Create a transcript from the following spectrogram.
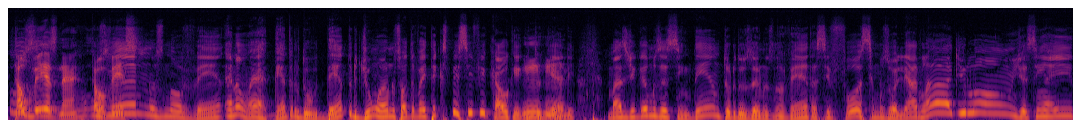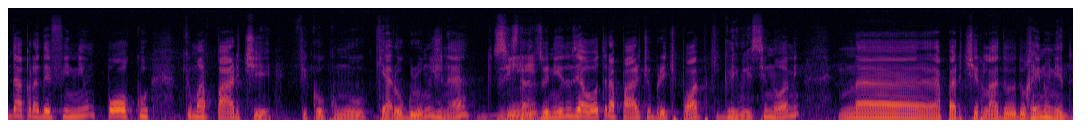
Os- Talvez, né? os Talvez. anos 90. É, não, é. Dentro, do, dentro de um ano só tu vai ter que especificar o que, que tu Uhum. quer ali. Mas digamos assim, dentro dos anos 90, se fôssemos olhar lá de longe, assim, aí dá pra definir um pouco que uma parte ficou com o que era o grunge, né? Dos Sim. Estados Unidos, e a outra parte, o Britpop, que ganhou esse nome na, a partir lá do, do Reino Unido.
